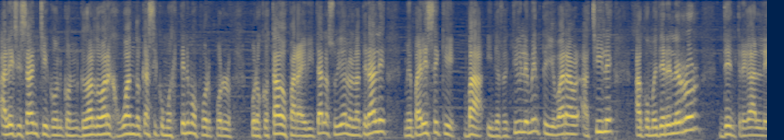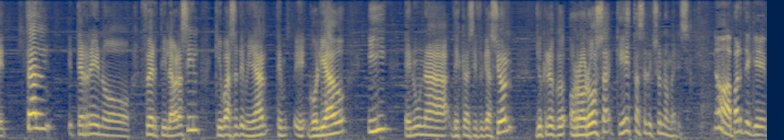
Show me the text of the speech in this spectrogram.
Alexis Sánchez, con, con Eduardo Vargas jugando casi como extremos por, por, los costados para evitar la subida de los laterales, me parece que va indefectiblemente llevar a, Chile a cometer el error de entregarle tal terreno fértil a Brasil que vas a terminar eh, goleado y en una desclasificación yo creo que horrorosa que esta selección no merece. No, aparte que,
